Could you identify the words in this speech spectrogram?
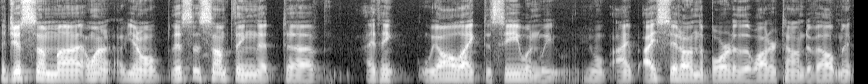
Uh, Just some, uh, I want, you know, this is something that, uh, I think we all like to see when we, you know, I, I sit on the board of the Watertown Development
